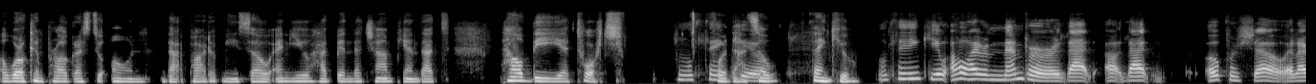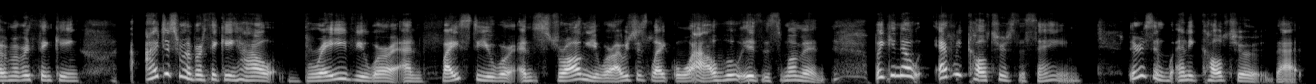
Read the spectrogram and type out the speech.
a work in progress to own that part of me so and you have been the champion that held the uh, torch well, for that you. so thank you well thank you oh i remember that uh, that Oprah show. And I remember thinking, I just remember thinking how brave you were and feisty you were and strong you were. I was just like, wow, who is this woman? But you know, every culture is the same. There isn't any culture that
